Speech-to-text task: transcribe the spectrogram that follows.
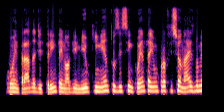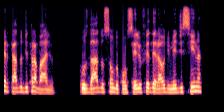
com entrada de 39.551 profissionais no mercado de trabalho. Os dados são do Conselho Federal de Medicina,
